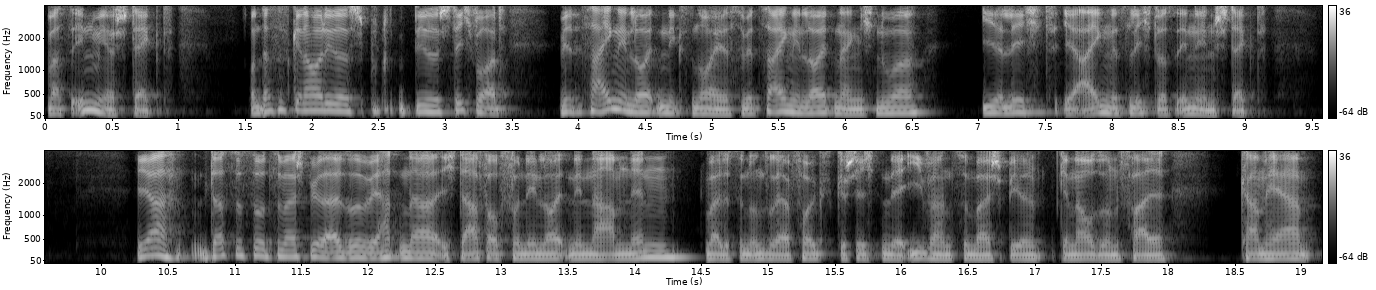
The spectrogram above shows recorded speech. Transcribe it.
was in mir steckt. Und das ist genau dieses, dieses Stichwort. Wir zeigen den Leuten nichts Neues. Wir zeigen den Leuten eigentlich nur ihr Licht, ihr eigenes Licht, was in ihnen steckt. Ja, das ist so zum Beispiel, also wir hatten da, ich darf auch von den Leuten den Namen nennen, weil es sind unsere Erfolgsgeschichten, der Ivan zum Beispiel, genauso ein Fall, kam her,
